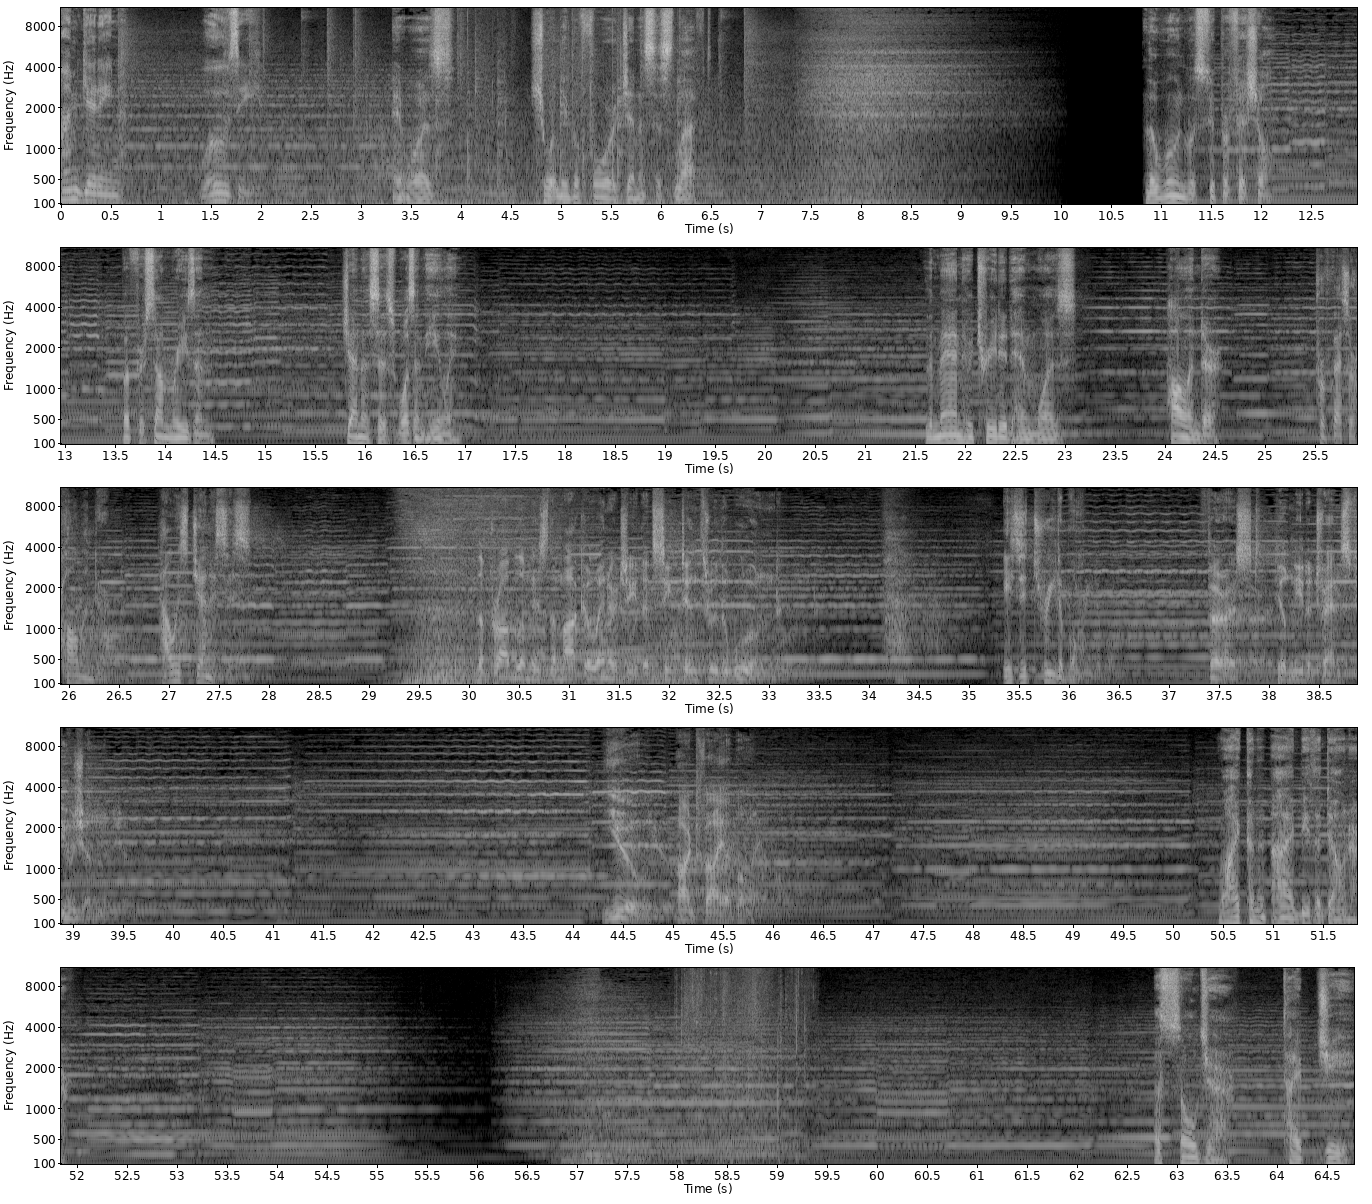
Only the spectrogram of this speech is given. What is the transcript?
I'm getting woozy. It was shortly before Genesis left. The wound was superficial, but for some reason, Genesis wasn't healing. The man who treated him was Hollander. Professor Hollander, how is Genesis? The problem is the Mako energy that seeped in through the wound. Is it treatable? First, he'll need a transfusion. You aren't viable. Why couldn't I be the donor? A soldier, type G.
